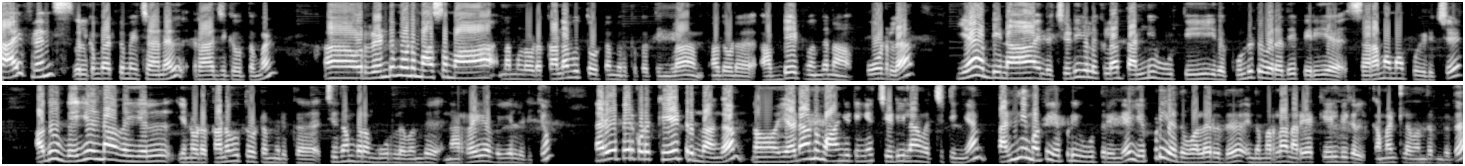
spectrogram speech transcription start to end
Hi friends welcome back to my channel Raji Gowthaman ஆஹ் ஒரு ரெண்டு மூணு மாசமா நம்மளோட கனவு தோட்டம் இருக்கு பார்த்தீங்களா அதோட அப்டேட் வந்து நான் போடல. ஏன் அப்படின்னா இந்த செடிகளுக்கெல்லாம் தண்ணி ஊற்றி இதை கொண்டுட்டு வரதே பெரிய சிரமமா போயிடுச்சு. அதுவும் வெயில்னா வெயில் என்னோட கனவு தோட்டம் இருக்க சிதம்பரம் ஊர்ல வந்து நிறைய வெயில் அடிக்கும். நிறைய பேர் கூட கேட்டிருந்தாங்க. இடம்னு வாங்கிட்டீங்க செடிலாம் வச்சுட்டீங்க. தண்ணி மட்டும் எப்படி ஊத்துறீங்க? எப்படி அது வளருது? இந்த மாதிரிலாம் நிறைய கேள்விகள் கமெண்ட்ல வந்திருந்தது.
